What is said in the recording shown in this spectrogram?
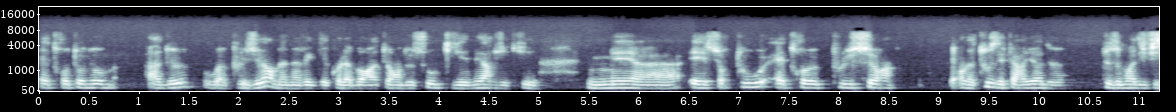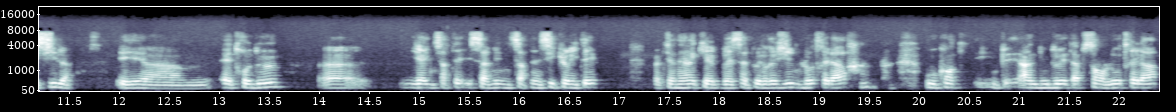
être autonome à deux ou à plusieurs, même avec des collaborateurs en dessous qui émergent et qui, mais euh, et surtout être plus serein. On a tous des périodes plus ou moins difficiles et euh, être deux, il y a une certaine, ça met une certaine sécurité. Quand il y en a un qui baisse un peu de régime, l'autre est là, ou quand un de nous deux est absent, l'autre est là.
